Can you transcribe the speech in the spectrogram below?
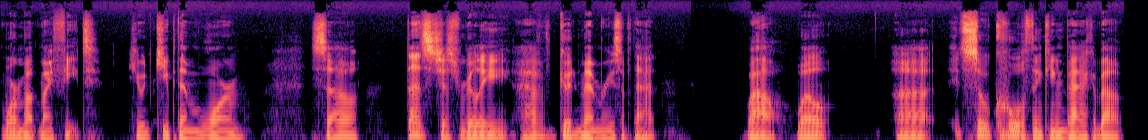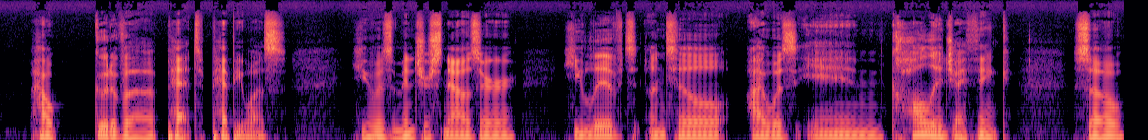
warm up my feet. He would keep them warm. So that's just really I have good memories of that. Wow. Well, uh, it's so cool thinking back about how good of a pet Peppy was. He was a miniature schnauzer. He lived until I was in college, I think. So,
